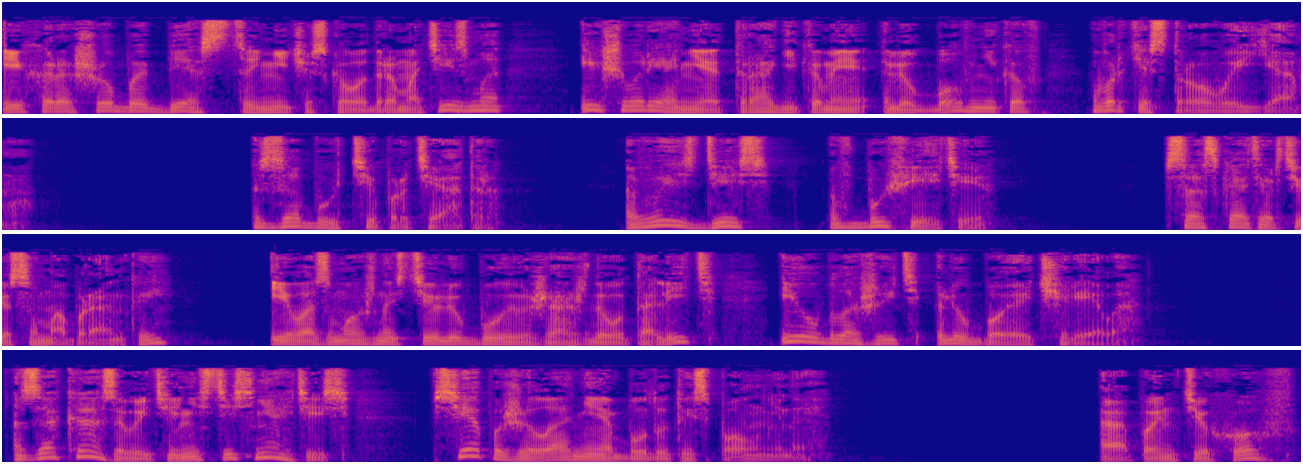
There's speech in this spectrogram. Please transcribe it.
И хорошо бы без сценического драматизма и швыряния трагиками любовников в оркестровую яму. Забудьте про театр. Вы здесь, в буфете, со скатертью-самобранкой и возможностью любую жажду утолить и ублажить любое чрево. Заказывайте, не стесняйтесь, все пожелания будут исполнены. А Пантюхов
